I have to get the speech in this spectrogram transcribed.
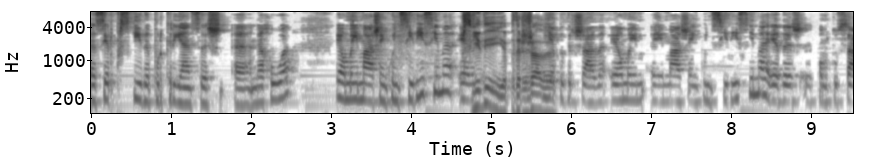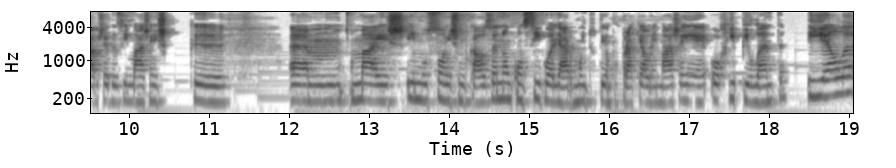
a ser perseguida por crianças na rua é uma imagem conhecidíssima. É, Seguida e apedrejada. E apedrejada. É uma imagem conhecidíssima, é das, como tu sabes, é das imagens que um, mais emoções me causa. Não consigo olhar muito tempo para aquela imagem, é horripilante. E ela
